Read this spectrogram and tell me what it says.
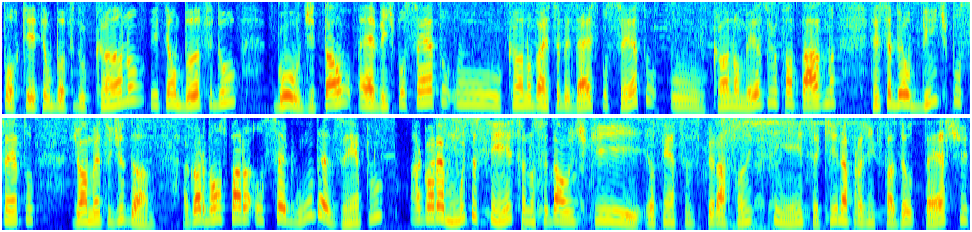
Porque tem um buff do cano e tem um buff do Gold. Então é 20%, o Canon vai receber 10%, o Canon mesmo, e o Fantasma recebeu 20% de aumento de dano. Agora vamos para o segundo exemplo. Agora é muita ciência, não sei de onde que eu tenho essas inspirações de ciência aqui, né, pra gente fazer o teste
